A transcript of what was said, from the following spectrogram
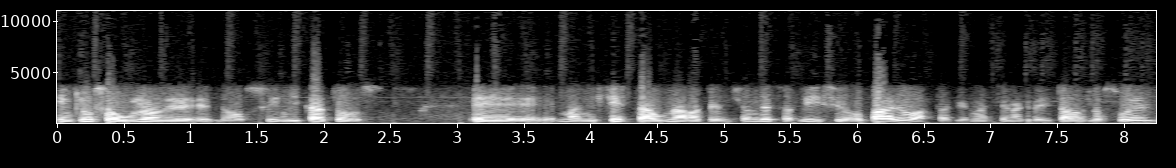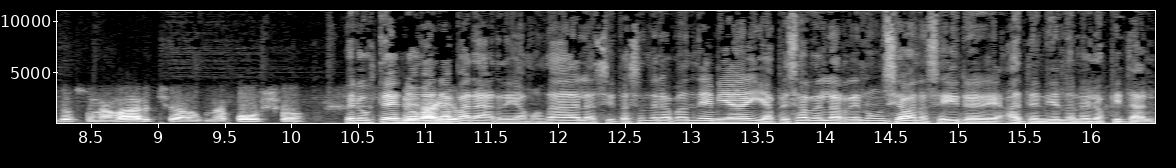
incluso uno de los sindicatos eh, manifiesta una retención de servicio o paro hasta que no estén acreditados los sueldos, una marcha, un apoyo. Pero ustedes no eh, van a parar, digamos, dada la situación de la pandemia y a pesar de la renuncia van a seguir eh, atendiendo en el hospital.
